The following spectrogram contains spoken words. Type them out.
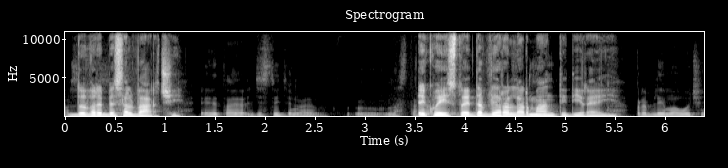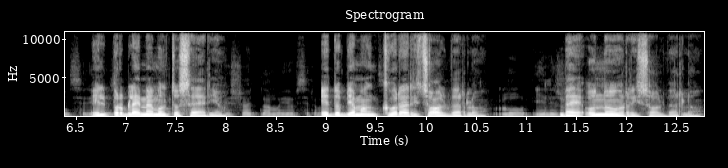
dovrebbe salvarci. E questo è davvero allarmante, direi. E il problema è molto serio e dobbiamo ancora risolverlo. Beh, o non risolverlo.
